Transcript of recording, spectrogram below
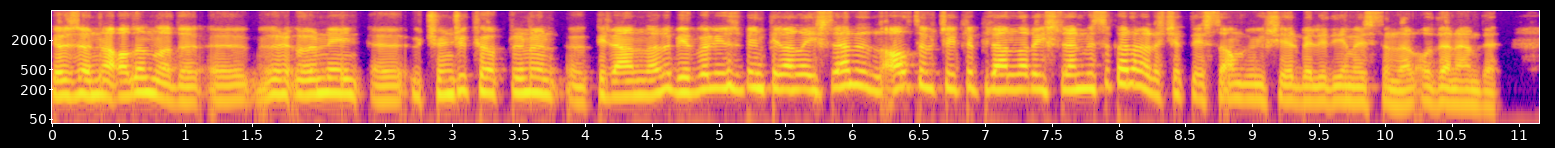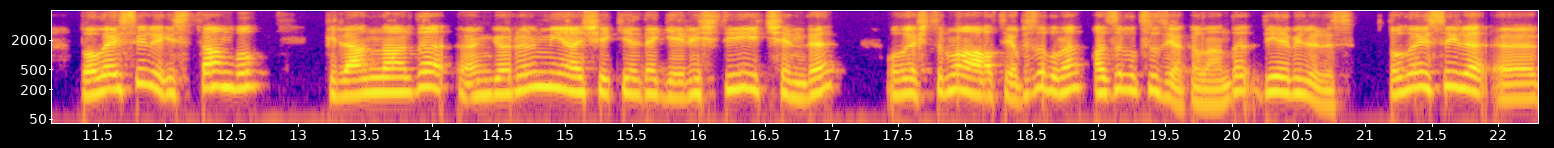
göz önüne alınmadı. E, örneğin e, 3. köprünün e, planları 1 bölü 100 bin plana işlenmedi. Alt ölçekli planlara işlenmesi kararı çıktı İstanbul Büyükşehir Belediye Meclisi'nden o dönemde. Dolayısıyla İstanbul planlarda öngörülmeyen şekilde geliştiği için de ulaştırma altyapısı buna hazırlıksız yakalandı diyebiliriz. Dolayısıyla e,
